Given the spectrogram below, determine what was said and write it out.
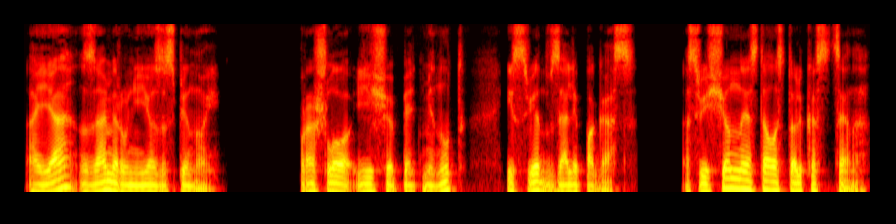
а я замер у нее за спиной. Прошло еще пять минут, и свет в зале погас. Освещенной осталась только сцена.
